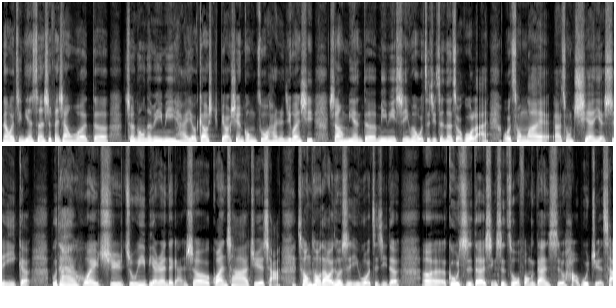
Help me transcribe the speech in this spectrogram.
那我今天算是分享我的成功的秘密，还有高表现工作和人际关系上面的秘密，是因为我自己真的走过来。我从来，呃，从前也是一个不太会去注意别人的感受、观察、觉察，从头到尾都是以我自己的。呃，固执的行事作风，但是毫不觉察。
